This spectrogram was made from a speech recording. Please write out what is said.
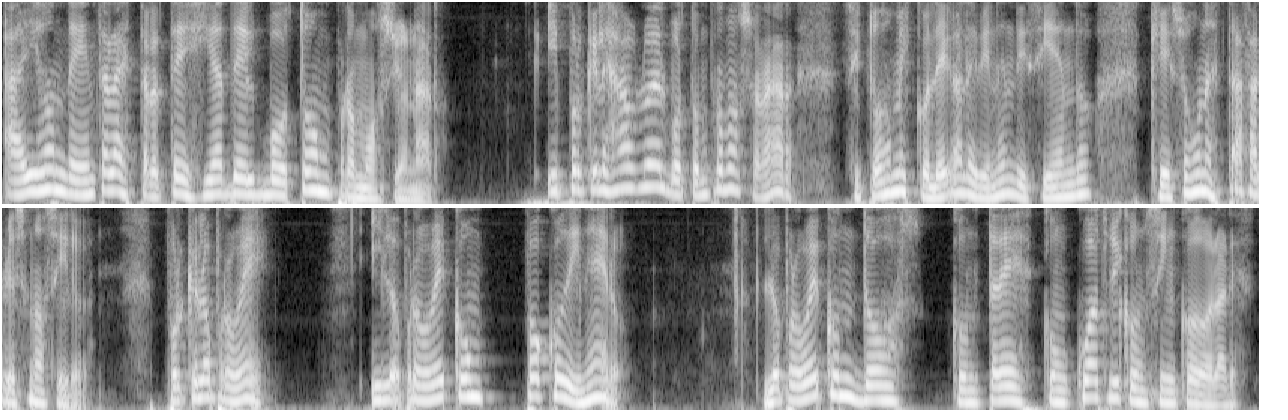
ahí es donde entra la estrategia del botón promocionar. ¿Y por qué les hablo del botón promocionar? Si todos mis colegas le vienen diciendo que eso es una estafa, que eso no sirve. Porque lo probé y lo probé con poco dinero. Lo probé con 2, con 3, con 4 y con 5 dólares.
